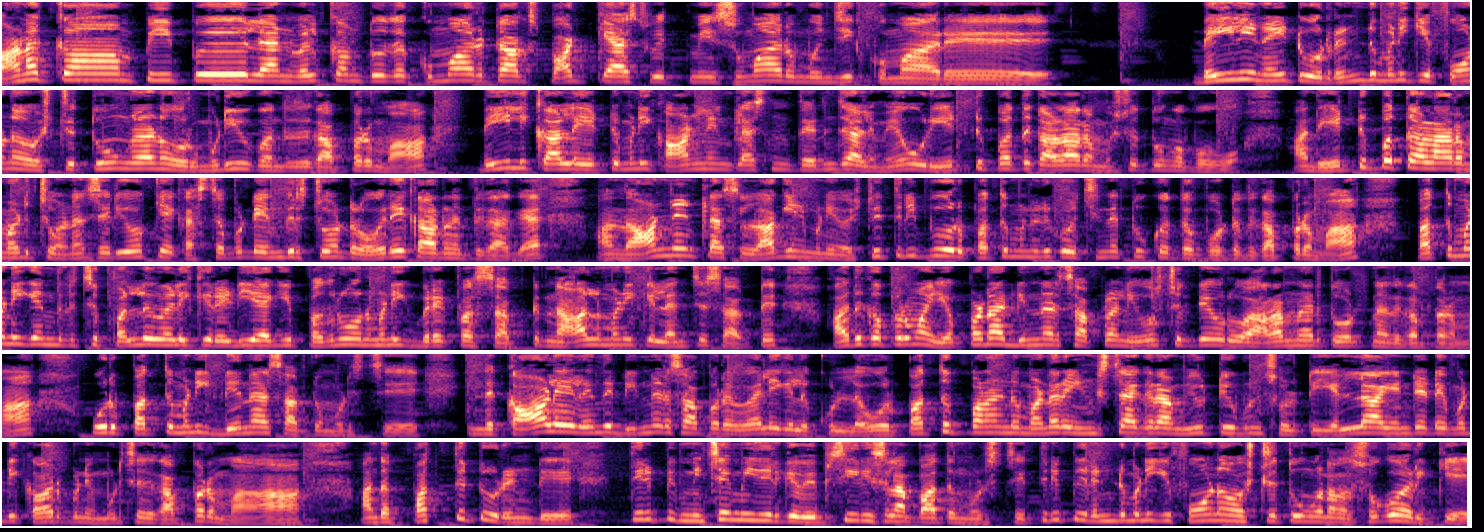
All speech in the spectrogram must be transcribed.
வணக்கம் people and welcome to the Kumar talks podcast with me Sumar Munji Kumar daily night ஒரு ரெண்டு மணிக்கு ஃபோனை வச்சுட்டு தூங்கலான்னு ஒரு முடிவுக்கு வந்ததுக்கு அப்புறமா டெய்லி காலைல எட்டு மணிக்கு ஆன்லைன் கிளாஸ்னு தெரிஞ்சாலுமே ஒரு எட்டு பத்துக்கு அலாரம் வச்சுட்டு தூங்க போவோம். அந்த எட்டு பத்து அலாரம் அடிச்சோன்னா சரி ஓகே கஷ்டப்பட்டு எந்திரிச்சோன்ற ஒரே காரணத்துக்காக அந்த ஆன்லைன் கிளாஸில் லாகின் பண்ணி வச்சுட்டு திருப்பி ஒரு பத்து மணிக்கு ஒரு சின்ன தூக்கத்தை போட்டதுக்கு அப்புறமா பத்து மணிக்கு எந்திரிச்சு பல்லு வலிக்கு ரெடியாகி பதினோரு மணிக்கு பிரேக்ஃபாஸ்ட் சாப்பிட்டு நாலு மணிக்கு லஞ்சு சாப்பிட்டு அதுக்கப்புறமா எப்படா டின்னர் சாப்பிடலாம்னு யோசிச்சுக்கிட்டே ஒரு அரை மணி நேரத்தை ஓட்டினதுக்கப்புறமா ஒரு பத்து மணிக்கு டின்னர் சாப்பிட்டு முடிச்சு இந்த காலையிலேருந்து டின்னர் சாப்பிட்ற வேலைகளுக்குள்ள ஒரு பத்து பன்னெண்டு மணி நேரம் இன்ஸ்டாகிராம் யூடியூப்னு சொல்லி சொல்லிட்டு எல்லா என்டர்டைன்மெண்ட்டையும் கவர் பண்ணி முடிச்சதுக்கு அப்புறமா அந்த பத்து டு ரெண்டு திருப்பி மிச்சம் மீதி இருக்க வெப் சீரிஸ்லாம் பார்த்து முடிச்சுட்டு திருப்பி ரெண்டு மணிக்கு ஃபோனை வச்சுட்டு தூங்குற அந்த சுகம் இருக்கே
